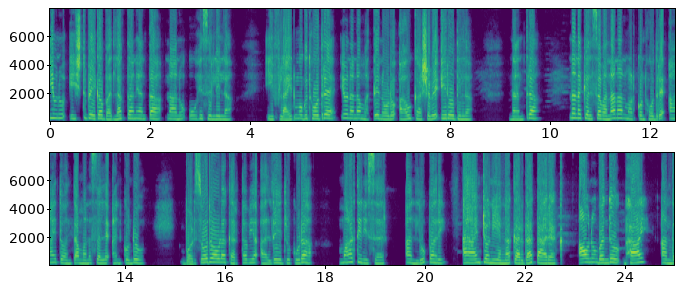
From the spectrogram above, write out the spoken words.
ಇವನು ಇಷ್ಟು ಬೇಗ ಬದಲಾಗ್ತಾನೆ ಅಂತ ನಾನು ಊಹಿಸಿರ್ಲಿಲ್ಲ. ಈ ಫ್ಲೈಟ್ ಮುಗಿದು ಹೋದ್ರೆ ಇವನನ್ನ ಮತ್ತೆ ನೋಡೋ ಅವಕಾಶವೇ ಇರೋದಿಲ್ಲ. ನಂತರ ನನ್ನ ಕೆಲಸವನ್ನ ನಾನು ಮಾಡ್ಕೊಂಡು ಹೋದ್ರೆ ಆಯ್ತು ಅಂತ ಮನಸ್ಸಲ್ಲೇ ಅನ್ಕೊಂಡು, ಬಡಿಸೋದು ಅವಳ ಕರ್ತವ್ಯ ಅಲ್ಲದೆ ಇದ್ರೂ ಕೂಡ ಮಾಡ್ತೀನಿ ಸರ್, ಅಂದ್ಲು ಪಾರಿ. ಆಂಟೋನಿಯನ್ನ ಕರೆದ ತಾರಕ್. ಅವನು ಬಂದು ಭಾಯ್ ಅಂದ.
